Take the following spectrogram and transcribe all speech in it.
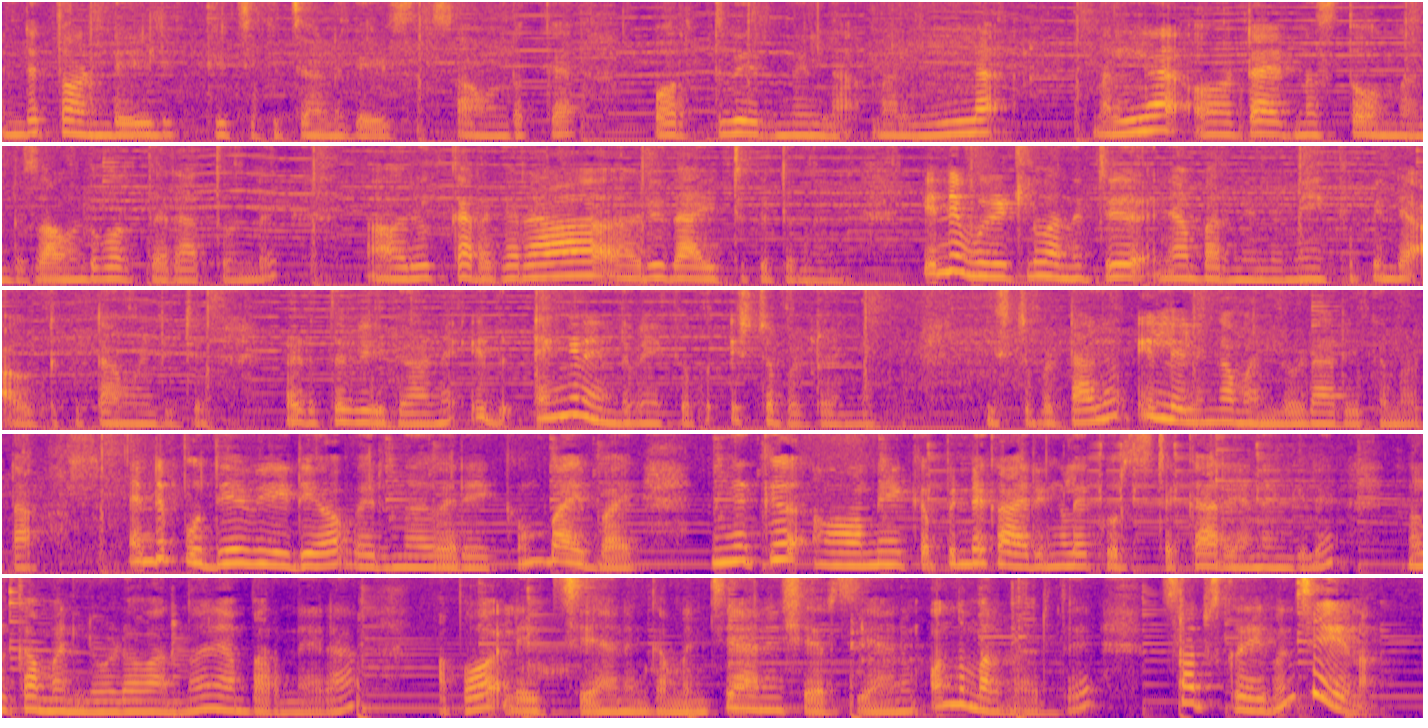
എന്റെ തൊണ്ടയിൽ കിച്ച് കിച്ചാണ് ഗൈസ് സൗണ്ടൊക്കെ പുറത്ത് വരുന്നില്ല. നല്ല നല്ല ടയർഡ്നെസ് തോന്നുന്നുണ്ട്. സൗണ്ട് പുറത്ത് വരാത്തതുകൊണ്ട് ആ ഒരു കരകര ഒരു ഇതായിട്ട് കിട്ടുന്നുണ്ട്. പിന്നെ വീട്ടിൽ വന്നിട്ട് ഞാൻ പറഞ്ഞില്ലേ മേക്കപ്പിന്റെ ഔട്ട് കിട്ടാൻ വേണ്ടിയിട്ട് എടുത്ത വീഡിയോ ആണ് ഇത്. എങ്ങനെയുണ്ട് മേക്കപ്പ് ഇഷ്ടപ്പെട്ടു നിങ്ങൾക്ക് ഇഷ്ടപ്പെട്ടാലും ഇല്ലെങ്കിലും കമന്റിലൂടെ അറിയിക്കണം കേട്ടോ. എന്റെ പുതിയ വീഡിയോ വരുന്നതുവരേക്കും ബൈ ബൈ. നിങ്ങൾക്ക് മേക്കപ്പിന്റെ കാര്യങ്ങളെ കാര്യങ്ങളെക്കുറിച്ചിട്ടൊക്കെ അറിയണമെങ്കിൽ നിങ്ങൾ കമന്റിലൂടെ വന്നു ഞാൻ പറഞ്ഞുതരാം. അപ്പോൾ ലൈക്ക് ചെയ്യാനും കമന്റ് ചെയ്യാനും ഷെയർ ചെയ്യാനും ഒന്നും മറന്നു വരുത് സബ്സ്ക്രൈബും ചെയ്യണം.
